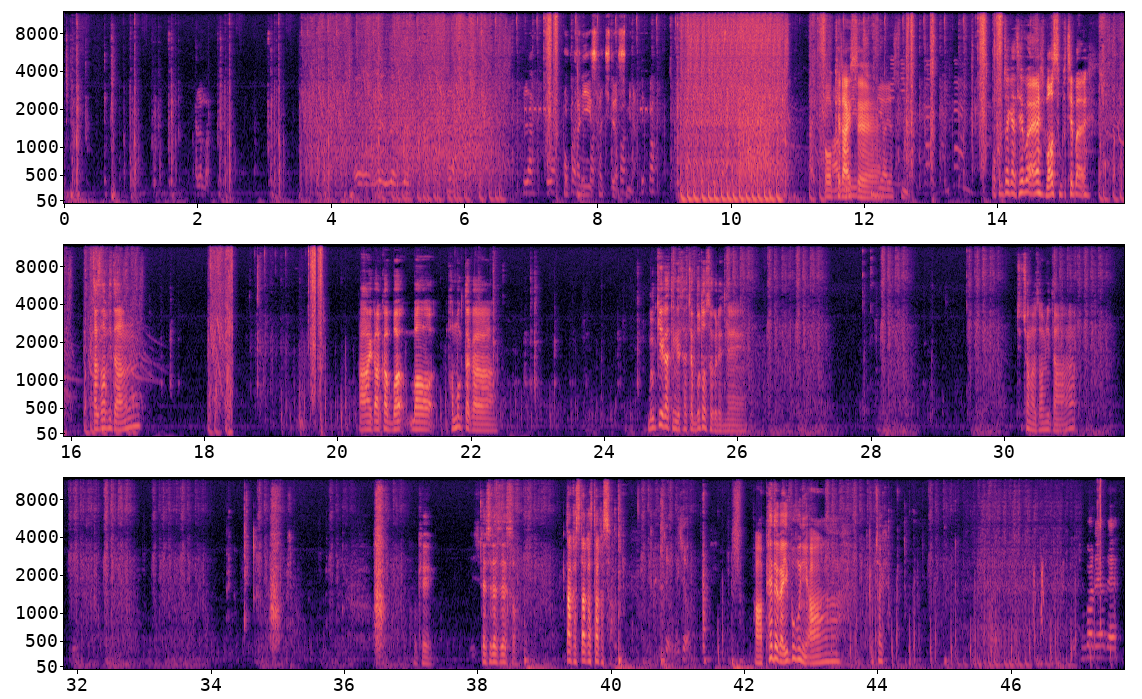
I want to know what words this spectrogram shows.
하나만. 어, 왜, 왜, 왜. 흘러. 흘러, 흘러. 폭탄이 힙박, 설치되었습니다. 힙박, 오케이 나이스. 어 깜짝이야. 제발. 마우스 제발. 감사합니다. 아 이거 아까 뭐뭐밥 먹다가 물기 같은 게 살짝 묻어서 그랬네. 추천 감사합니다. 오케이 됐어 됐어 됐어. 닦았어 닦았어 닦았어. 아 패드가 이 부분이 아 깜짝이야. 출발해야 돼.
